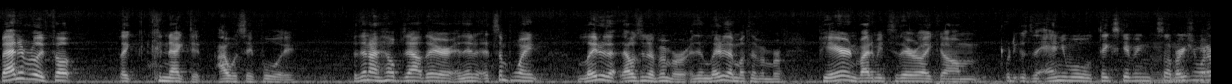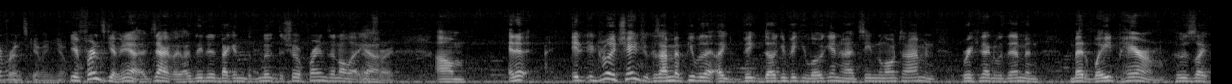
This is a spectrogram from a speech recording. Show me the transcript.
but I never really felt like connected. I would say fully. But then I helped out there, and then at some point later that that was in November, and then later that month, November, Pierre invited me to their like um what is the annual Thanksgiving celebration, or whatever. Friendsgiving, yep. Yeah, Friendsgiving. Yeah, exactly. Like they did back in the, the show Friends and all that. That's yeah. right. Um, and it, it, it really changed me because I met people that like Vic, Doug and Vicky Logan who I hadn't seen in a long time and reconnected with them and met Wade Parham who's like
